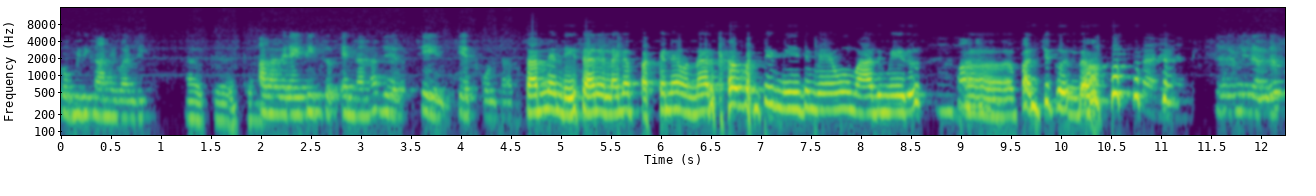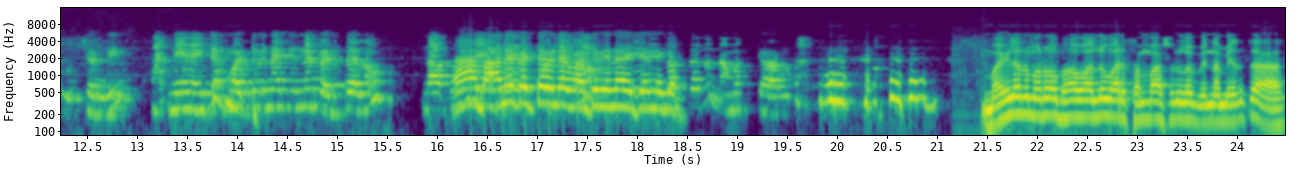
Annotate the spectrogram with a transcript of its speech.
తొమ్మిది కానివ్వండి. అలా వెరైటీస్ చే- చేసుకుంటారు. సర్లేండి ఈసారి ఎలాగ పక్కనే ఉన్నారు కాబట్టి మీది మేము మాది మీరు పంచుకుందాం. మీరందరూ కూర్చోండి. నేనైతే మట్టి వినాయకుడినే పెడతాను. బాగానే పెట్టావులే. మట్టి వినాయకుడిని. నమస్కారం. మహిళల మనోభావాలు వారి సంభాషణలు విన్న మీదట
